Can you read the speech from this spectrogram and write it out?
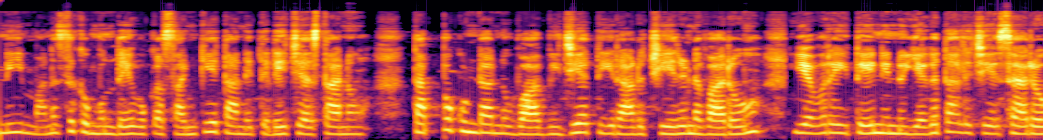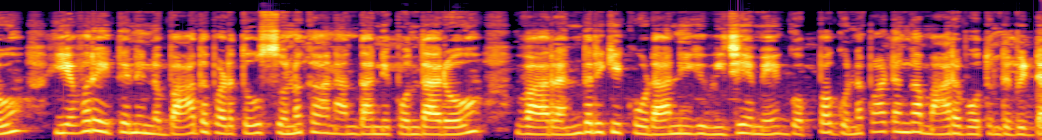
నీ మనసుకు ముందే ఒక సంకేతాన్ని తెలియచేస్తాను. తప్పకుండా నువ్వు ఆ విజయ తీరాలు చేరిన వారు ఎవరైతే నిన్ను ఎగతాళి చేశారో ఎవరైతే నిన్ను బాధపడుతూ సునకానందాన్ని పొందారో వారందరికీ కూడా నీకు విజయమే గొప్ప గుణపాఠంగా మారబోతుంది బిడ్డ.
